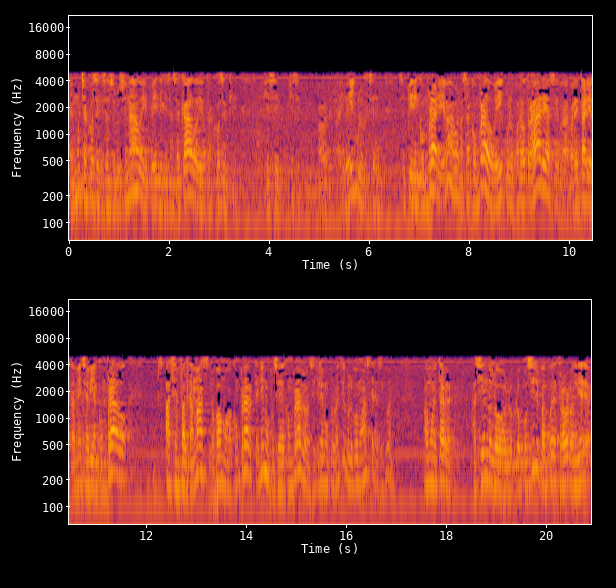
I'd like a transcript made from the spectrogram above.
hay muchas cosas que se han solucionado, hay expedientes que se han sacado, hay otras cosas que, que se... Que se hay vehículos que se, se piden comprar y demás. Bueno, se han comprado vehículos para otras áreas, para esta área también se habían comprado hacen falta más, los vamos a comprar, tenemos posibilidad de comprarlos, así que le hemos prometido que lo podemos hacer, así que bueno, vamos a estar haciendo lo, lo- lo posible para poder trabajarlo el día de hoy.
